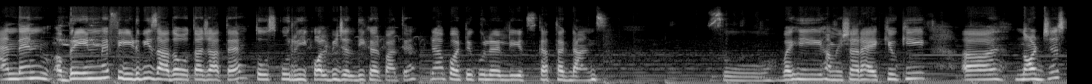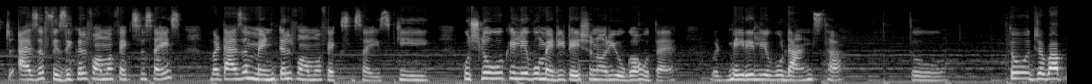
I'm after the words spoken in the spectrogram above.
एंड देन ब्रेन में फ़ीड भी ज़्यादा होता जाता है तो उसको रिकॉल भी जल्दी कर पाते हैं। Particularly it's Kathak dance so so, वही हमेशा रहा है क्योंकि not just as a physical form of exercise but as a mental form of exercise कि कुछ लोगों के लिए वो मेडिटेशन और योगा होता है। बट मेरे लिए वो डांस था। तो तो जब आप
